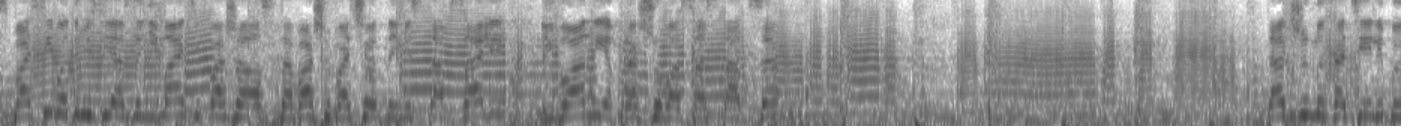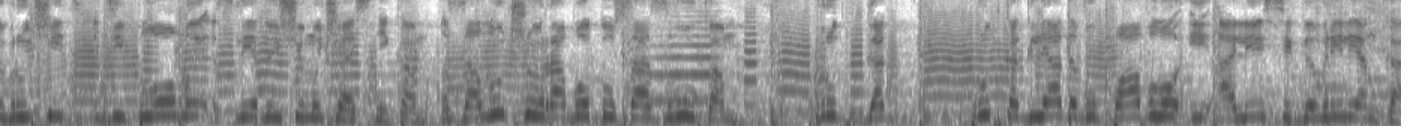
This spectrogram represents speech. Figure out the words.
Спасибо, друзья. Занимайте, пожалуйста, ваши почетные места в зале. Иван, я прошу вас остаться. Также мы хотели бы вручить дипломы следующим участникам. За лучшую работу со звуком Пруткоглядову Павлу и Олесе Гавриленко.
